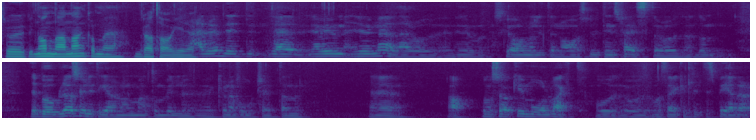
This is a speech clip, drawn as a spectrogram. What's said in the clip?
tror du någon annan kommer dra tag i det? Nej, det, det, det, jag är ju med där och ska ha någon liten avslutningsfest. Och de, det bubblas ju lite grann om att de vill eh, kunna fortsätta. Men, eh, ja, de söker ju målvakt och, och, och säkert lite spelare.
